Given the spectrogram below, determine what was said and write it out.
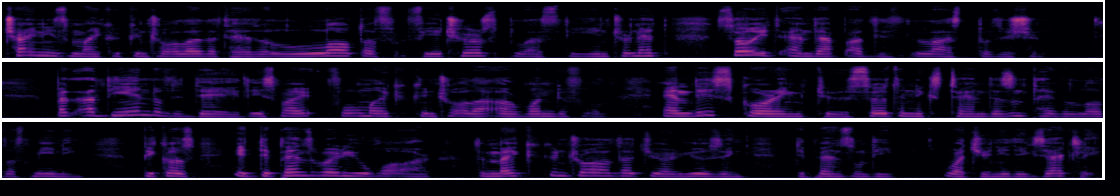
Chinese microcontroller that has a lot of features plus the internet so it end up at the last position but at the end of the day, these my four microcontroller are wonderful, and this scoring to a certain extent doesn't have a lot of meaning because it depends where you are. The microcontroller that you are using depends on the what you need exactly.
